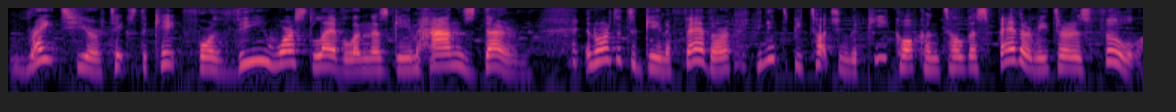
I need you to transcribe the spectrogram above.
right here takes the cake for the worst level in this game, hands down. In order to gain a feather, you need to be touching the peacock until this feather meter is full.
